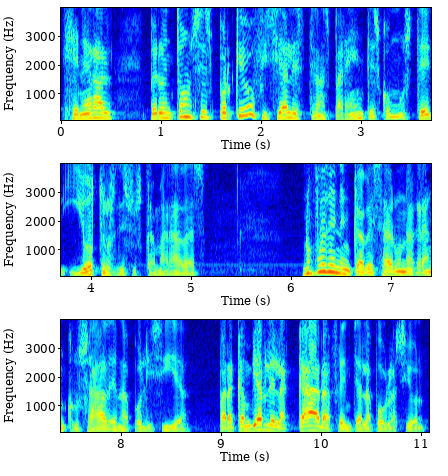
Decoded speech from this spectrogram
General, pero entonces, ¿por qué oficiales transparentes como usted y otros de sus camaradas no pueden encabezar una gran cruzada en la policía para cambiarle la cara frente a la población?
